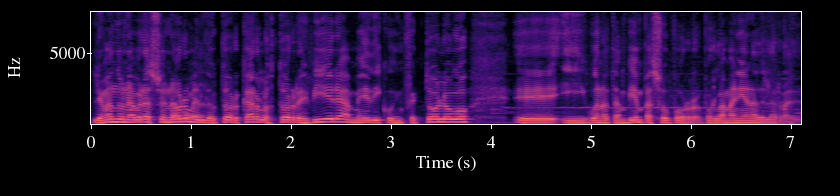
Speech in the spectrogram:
Le mando un abrazo enorme, el doctor Carlos Torres Viera, médico infectólogo, eh, y bueno, también pasó por, por la mañana de la radio.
